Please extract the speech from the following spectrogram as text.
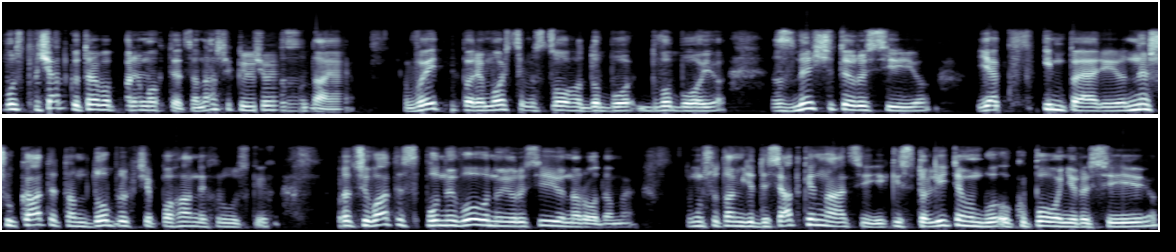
Тому спочатку треба перемогти. Це наше ключове завдання. Вийти переможцями з добо- двобою, знищити Росію як в імперію, не шукати там добрих чи поганих русських, працювати з поневоленою Росією народами, тому що там є десятки націй, які століттями були окуповані Росією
